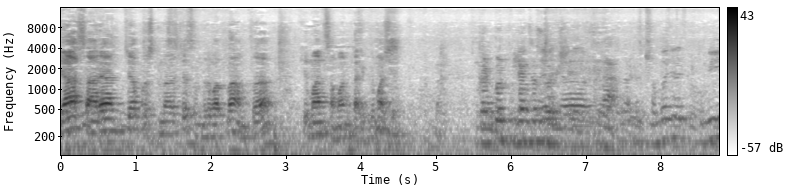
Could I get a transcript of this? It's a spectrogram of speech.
या साऱ्यांच्या प्रश्नाच्या संदर्भातला आमचा किमान समान कार्यक्रम असेल. पिल्यांचा. हा. अं, संभाजी तुम्ही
